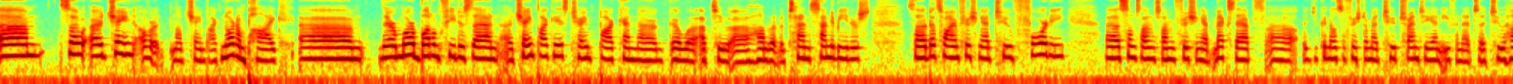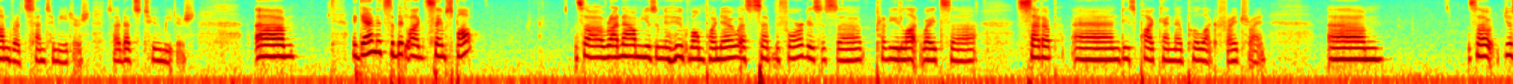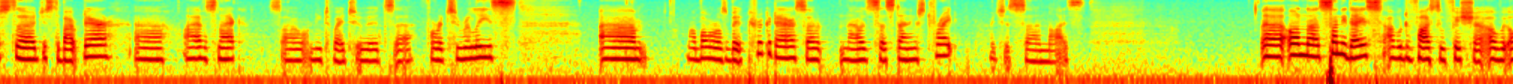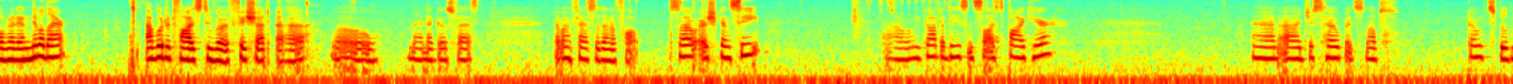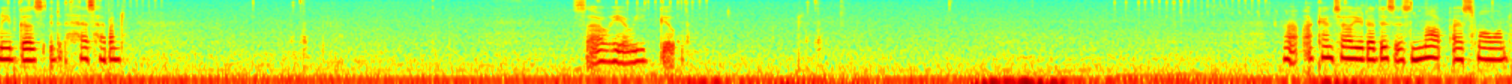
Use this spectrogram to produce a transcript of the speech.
Um, so uh, chain or not chain pike, northern pike. Um, they're more bottom feeders than uh, chain pike is. Chain pike can uh, go uh, up to 110 centimeters, so that's why I'm fishing at 240. Uh, sometimes I'm fishing at max depth. Uh, you can also fish them at 220 and even at 200 centimeters. So that's 2 meters. Um, again, it's a bit like the same spot. So right now I'm using a Hook 1.0 as I said before. This is a pretty lightweight uh, setup and this pike can uh, pull like a freight train. Um, so just uh, just about there. Uh, I have a snack, so I need to wait to it uh, for it to release. Um, my bobber was a bit crooked there, so now it's uh, standing straight, which is nice. Uh, on uh, sunny days, I would advise to fish. Uh, we already nibble there. I would advise to uh, fish at. Uh, whoa, man, that goes fast. That went faster than I thought. So, as you can see, uh, we got a decent sized pike here. And I just hope it's not going to spill me because it has happened. So here we go. Uh, I can tell you that this is not a small one.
